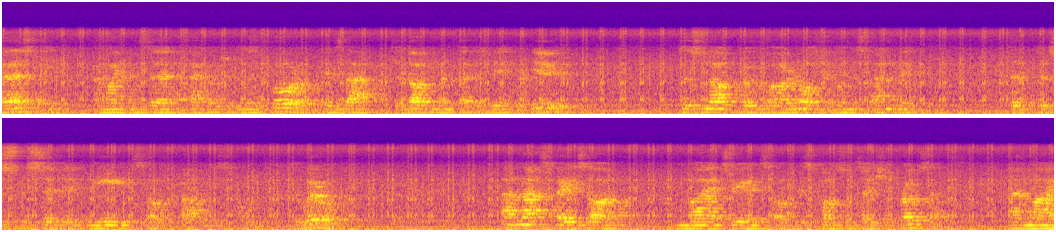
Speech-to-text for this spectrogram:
personally, and my concern echoed within the forum, is that the document that is being reviewed does not go far enough in understanding the, the specific needs of families on the Wirral. And that's based on my experience of this consultation process and my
